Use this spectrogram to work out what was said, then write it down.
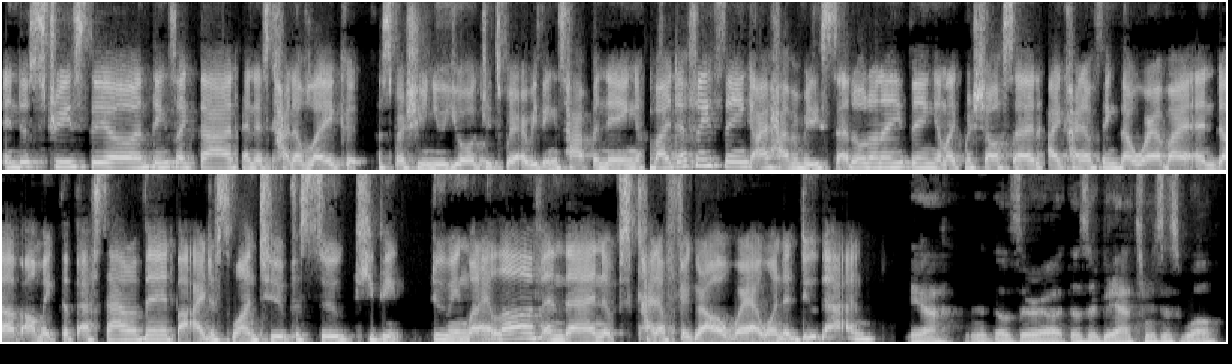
industries there and things like that. And it's kind of like, especially New York, it's where everything's happening. But I definitely think I haven't really settled on anything. And like Michelle said, I kind of think that wherever I end up, I'll make the best out of it. But I just want to pursue keeping doing what I love and then kind of figure out where I want to do that. Yeah, those are uh, those are good answers as well.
